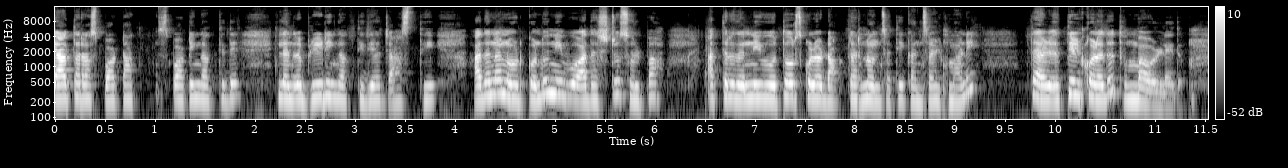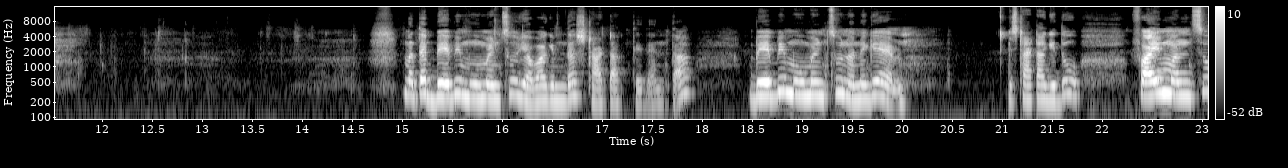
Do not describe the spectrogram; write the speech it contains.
ಯಾವ ಥರ ಸ್ಪಾಟ್ ಆಗ್ ಸ್ಪಾಟಿಂಗ್ ಆಗ್ತಿದೆ, ಇಲ್ಲಾಂದರೆ ಬ್ಲೀಡಿಂಗ್ ಆಗ್ತಿದೆಯಾ ಜಾಸ್ತಿ, ಅದನ್ನು ನೋಡಿಕೊಂಡು ನೀವು ಆದಷ್ಟು ಸ್ವಲ್ಪ ಹತ್ರದ ನೀವು ತೋರಿಸ್ಕೊಳ್ಳೋ ಡಾಕ್ಟರ್ನ ಒಂದು ಸತಿ ಕನ್ಸಲ್ಟ್ ಮಾಡಿ ತಳ್, ತಿಳ್ಕೊಳ್ಳೋದು ತುಂಬ ಒಳ್ಳೆಯದು ಮತ್ತು ಬೇಬಿ ಮೂಮೆಂಟ್ಸು ಯಾವಾಗಿಂದ ಸ್ಟಾರ್ಟ್ ಆಗ್ತಿದೆ ಅಂತ. ಬೇಬಿ ಮೂಮೆಂಟ್ಸು ನನಗೆ ಸ್ಟಾರ್ಟ್ ಆಗಿದ್ದು ಫೈವ್ ಮಂತ್ಸು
